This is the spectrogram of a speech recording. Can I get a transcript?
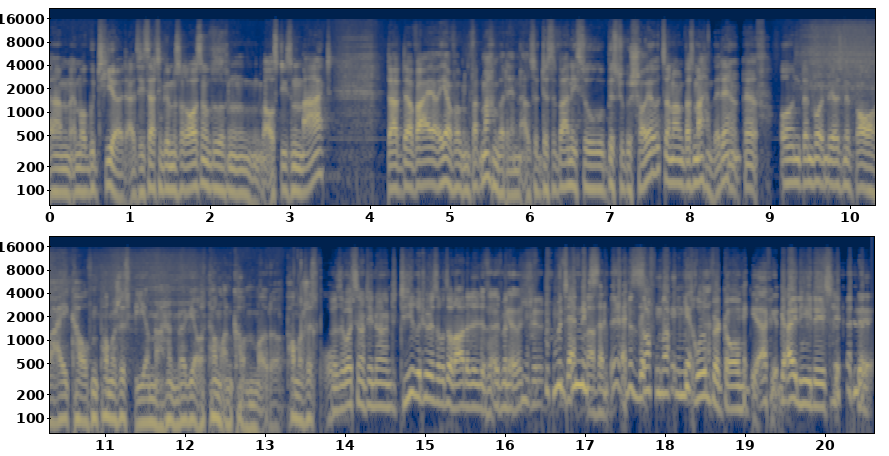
ähm, immer gutiert. Als ich sagte, wir müssen raus aus diesem Markt, da, da war er, ja, was, machen wir denn? Also das war nicht so, bist du bescheuert, sondern was machen wir denn? Ja, ja. Und dann wollten wir jetzt eine Brauerei kaufen, pommersches Bier machen, weil wir aus Pommern kommen oder pommersches Brot. Also wolltest du natürlich noch die Tiere töten, aber so gerade mit, nichts besoffen machen und mit Drogen verkaufen. Ja, genau. Geile Idee. Nee,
